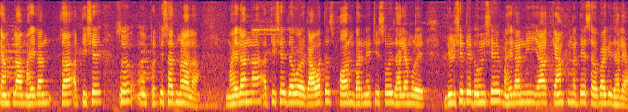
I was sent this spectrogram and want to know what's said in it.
कॅम्पला महिलांचा अतिशय स प्रतिसाद मिळाला. महिलांना अतिशय जवळ गावातच फॉर्म भरण्याची सोय झाल्यामुळे दीडशे ते दोनशे महिलांनी या कॅम्पमध्ये सहभागी झाल्या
